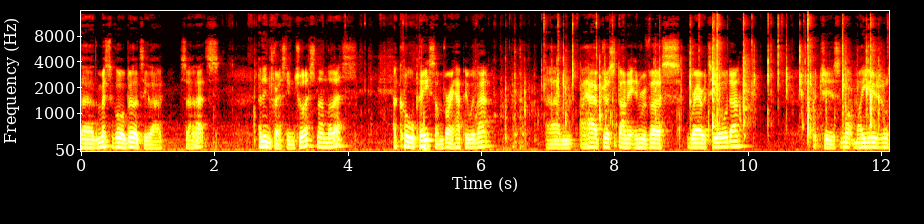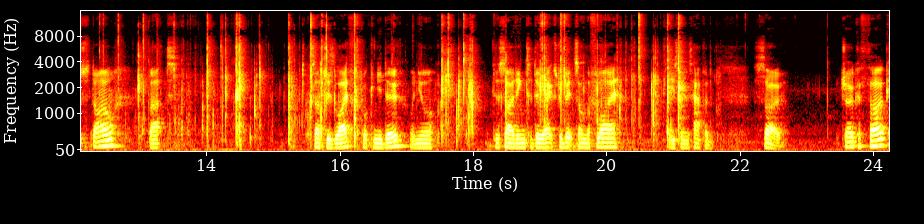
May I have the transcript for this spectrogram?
uh, the mystical ability though, so that's an interesting choice nonetheless. A cool piece, I'm very happy with that. Um, I have just done it in reverse rarity order, which is not my usual style, but such is life. What can you do when you're deciding to do extra bits on the fly? These things happen. So, Joker Thug.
